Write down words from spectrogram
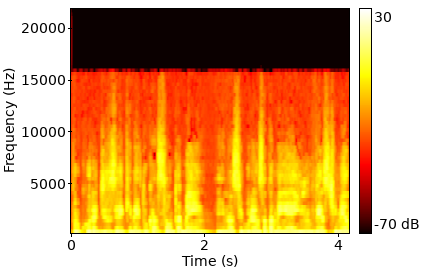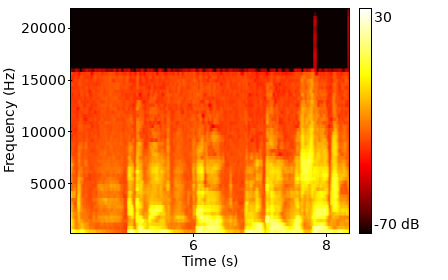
procura dizer que na educação também e na segurança também é investimento. E também terá um local, uma sede,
